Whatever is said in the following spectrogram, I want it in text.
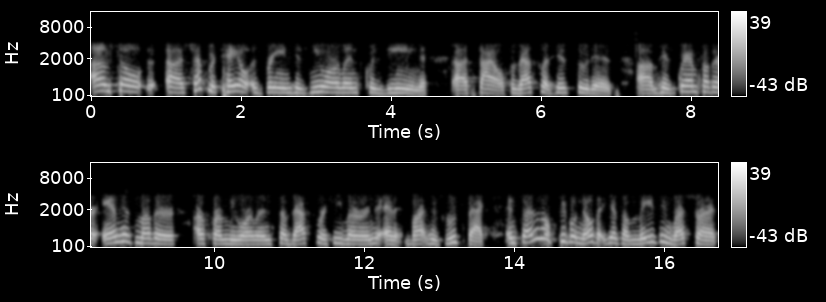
Um, so uh, Chef Mateo is bringing his New Orleans cuisine uh, style. So that's what his food is. Um, his grandfather and his mother are from New Orleans, so that's where he learned and brought his roots back. And so I don't know if people know that he has an amazing restaurant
